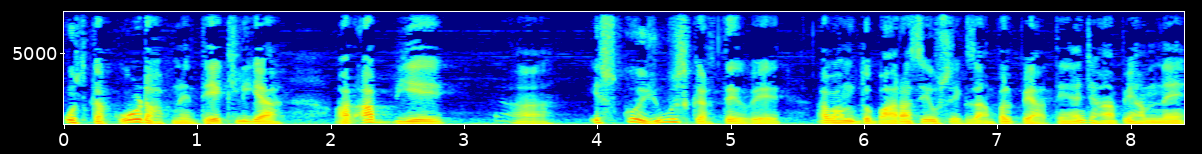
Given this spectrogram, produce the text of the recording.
اس کا کوڈ آپ نے دیکھ لیا۔ اور اب یہ آ, اس کو یوز کرتے ہوئے اب ہم دوبارہ سے اس ایگزامپل پہ آتے ہیں جہاں پہ ہم نے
